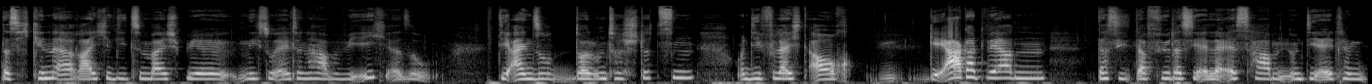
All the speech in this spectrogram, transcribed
dass ich Kinder erreiche, die zum Beispiel nicht so Eltern haben wie ich, also die einen so doll unterstützen und die vielleicht auch geärgert werden, dass sie dafür, dass sie LRS haben und die Eltern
